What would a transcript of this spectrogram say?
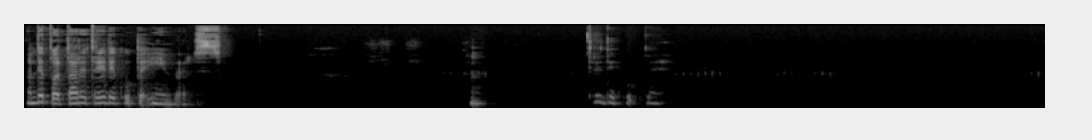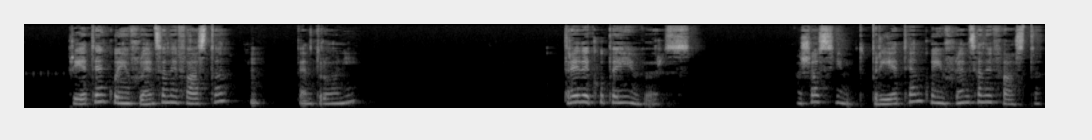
îndepărtare 3 de cupe invers. 3 hm. de cupe. Prieten cu influență nefastă? Hm. Pentru unii? 3 de cupe invers. Așa simt. Prieten cu influența nefastă.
